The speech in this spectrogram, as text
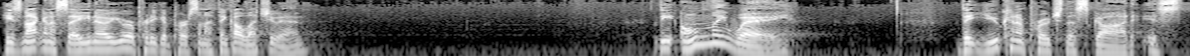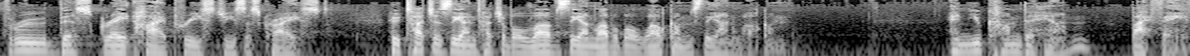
He's not going to say, you know, you're a pretty good person. I think I'll let you in. The only way that you can approach this God is through this great high priest, Jesus Christ, who touches the untouchable, loves the unlovable, welcomes the unwelcome. And you come to him by faith.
